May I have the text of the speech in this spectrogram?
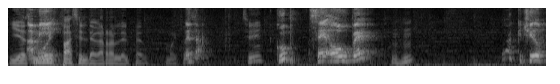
Y es mí- muy fácil de agarrarle el pedo. Muy fácil. ¿Neta? Sí. Coop, C-O-U-P. Ah, qué chido.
